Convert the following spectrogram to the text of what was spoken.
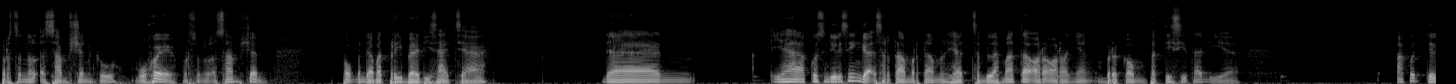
personal assumptionku, woi personal assumption, pendapat pribadi saja. Dan ya aku sendiri sih nggak serta merta melihat sebelah mata orang-orang yang berkompetisi tadi ya. Aku juga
